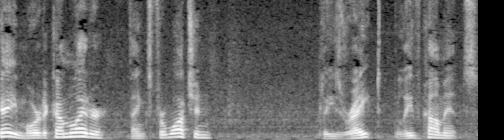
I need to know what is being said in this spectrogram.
Okay, more to come later. Thanks for watching. Please rate, leave comments.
